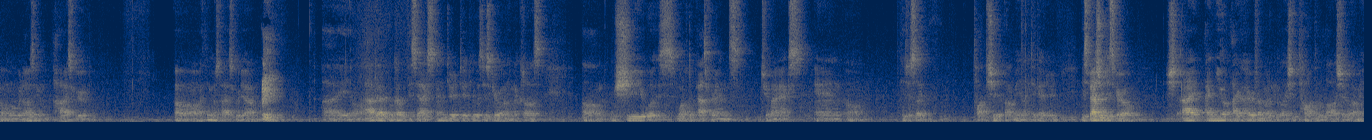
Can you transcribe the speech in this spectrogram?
Um, when I was in high school, uh, I think it was high school. Yeah. I uh, after I broke up with this ex, and there, there, there was this girl in my class. Um, she was one of the best friends to my ex, and um, they just like talked shit about me like together. Especially this girl. She, I I knew I heard from her like she talked a lot of shit about me.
